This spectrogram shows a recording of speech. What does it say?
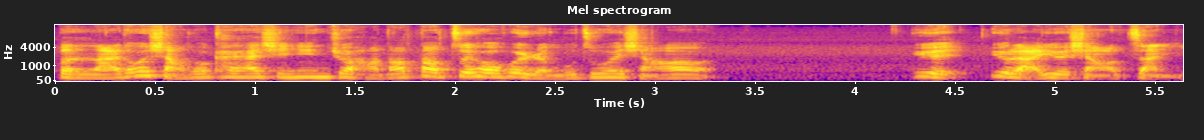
本来都会想说开开心心就好，然后到最后会忍不住会想要越越来越想要占有？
